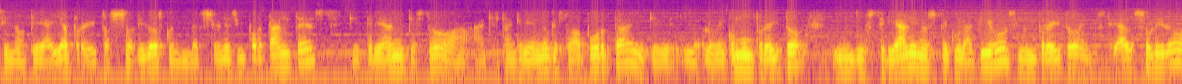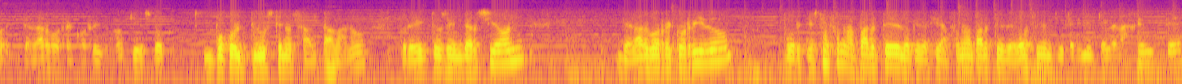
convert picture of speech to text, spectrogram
sino que haya proyectos sólidos con inversiones importantes que crean que esto, que están creyendo que esto aporta y que lo, ven como un proyecto industrial y no especulativo, sino un proyecto industrial sólido de largo recorrido, ¿no? que es un poco el plus que nos faltaba, ¿no? proyectos de inversión de largo recorrido porque esto forma parte de lo que decía, forma parte del ocio y entretenimiento de la gente,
